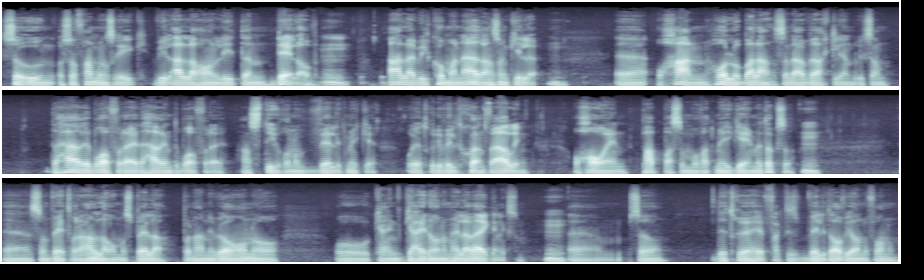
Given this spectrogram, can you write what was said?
så ung och så framgångsrik vill alla ha en liten del av. Alla vill komma nära en sån kille. Eh, och han håller balansen där verkligen. Liksom, det här är bra för dig, det här är inte bra för dig. Han styr honom väldigt mycket. Och jag tror det är väldigt skönt för Erling att ha en pappa som har varit med i gamet också. Eh, som vet vad det handlar om att spela på den här nivån och, och kan guida honom hela vägen. Liksom. Eh, så det tror jag är faktiskt väldigt avgörande för honom.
